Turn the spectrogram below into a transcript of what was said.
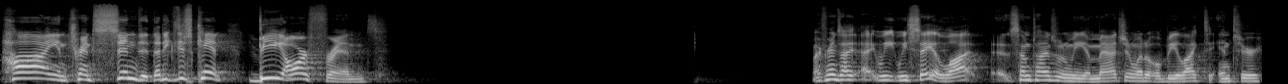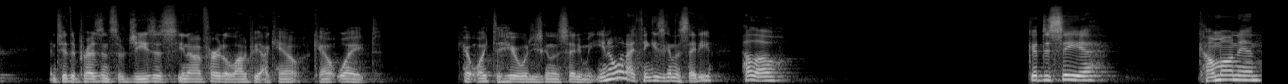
high and transcendent that he just can't be our friend. My friends, I, I, we, we say a lot uh, sometimes when we imagine what it will be like to enter into the presence of Jesus. You know, I've heard a lot of people, I can't, I can't wait. Can't wait to hear what he's going to say to me. You know what I think he's going to say to you? Hello. Good to see you. Come on in.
